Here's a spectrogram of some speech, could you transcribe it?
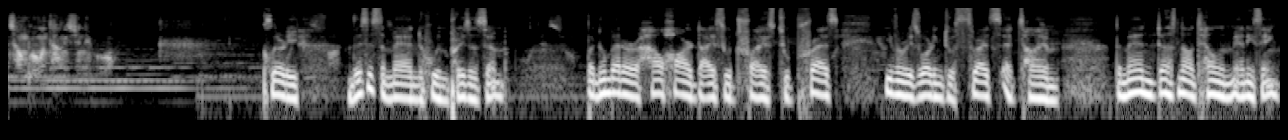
전공은 당신이고. Clearly, this is the man who imprisons him. But no matter how hard Dae-soo tries to press, even resorting to threats at time, the man does not tell him anything.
